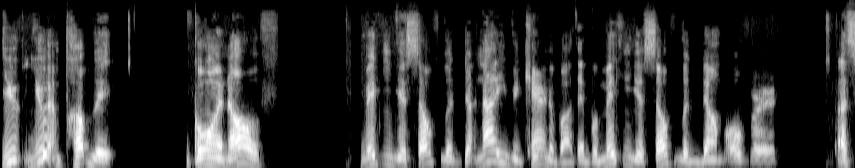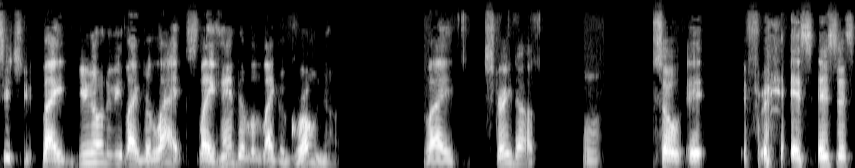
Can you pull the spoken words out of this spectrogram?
you you in public going off, making yourself look dumb, not even caring about that, but making yourself look dumb over a situation. like you know what I mean? Like relax, like handle it like a grown up, like straight up. Hmm. So it it's it's just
